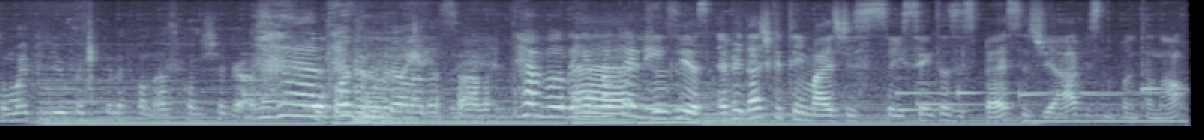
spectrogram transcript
Sua mãe pediu pra que telefonasse quando chegar. Você pode ligar lá da sala. Tá bom, daqui a pouco eu É, ligo. Josias, é verdade que tem mais de 600 espécies de aves no Pantanal?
